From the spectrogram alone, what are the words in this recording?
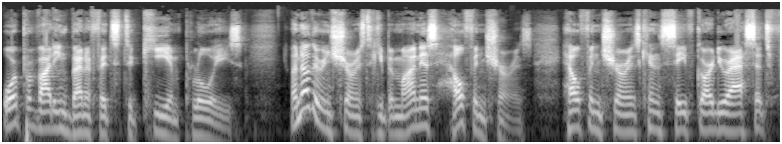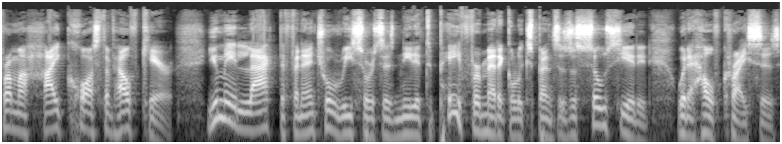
or providing benefits to key employees. Another insurance to keep in mind is health insurance. Health insurance can safeguard your assets from a high cost of health care. You may lack the financial resources needed to pay for medical expenses associated with a health crisis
